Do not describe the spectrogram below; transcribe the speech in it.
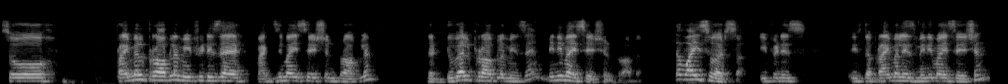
So primal problem, if it is a maximization problem, the dual problem is a minimization problem. The vice versa. If it is, if the primal is minimization,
